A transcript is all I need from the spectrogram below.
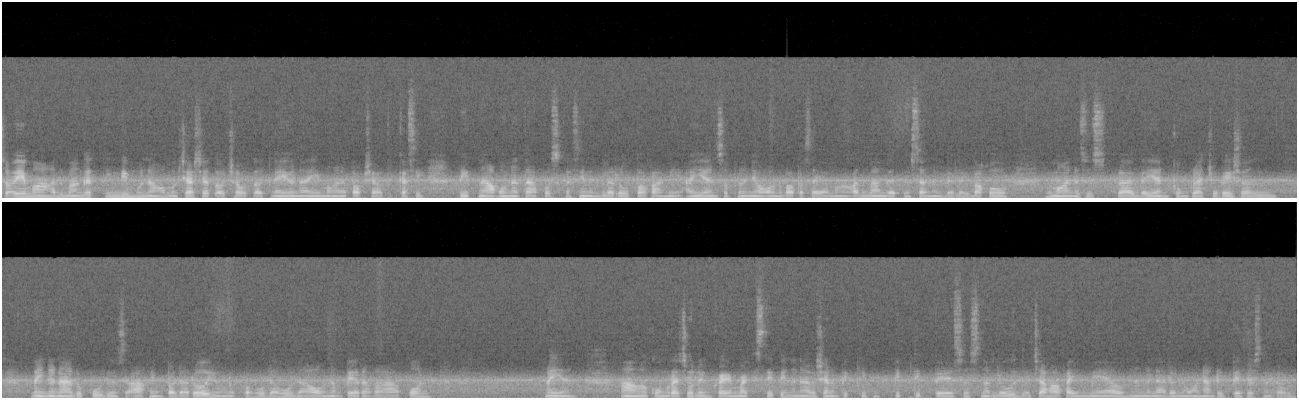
So, ayun mga kadumangat, hindi mo na ako magsha-shoutout shoutout ngayon na yung mga napap-shoutout kasi late na ako natapos kasi naglaro pa kami. Ayan, sobrang niyo ako napapasaya mga kadumangat kung saan nagla-live ako, yung mga nasusubscribe. Ayan, congratulations. May nanalo po dun sa aking palaro, yung nagpahula-hula ako ng pera kahapon. Ayan. Uh, congratulations kay Mark Stephen, nanalo siya ng 50, 50 pesos na load at saka kay Mel na nanalo ng 100 pesos na load.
